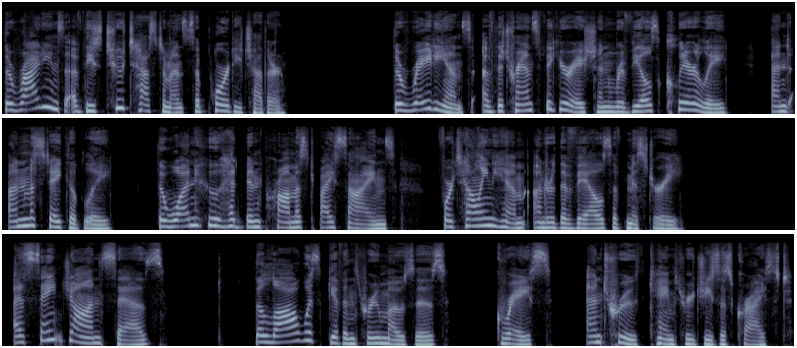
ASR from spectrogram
The writings of these two testaments support each other. The radiance of the Transfiguration reveals clearly and unmistakably the one who had been promised by signs, foretelling him under the veils of mystery. As St. John says, the law was given through Moses, grace and truth came through Jesus Christ.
